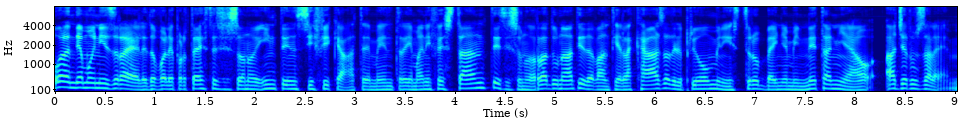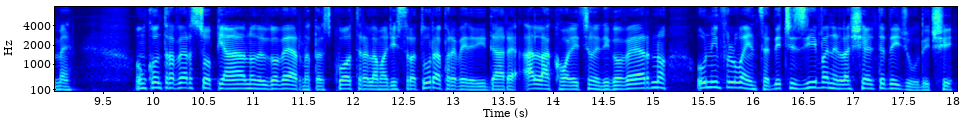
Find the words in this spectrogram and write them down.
Ora andiamo in Israele, dove le proteste si sono intensificate, mentre i manifestanti si sono radunati davanti alla casa del primo ministro Benjamin Netanyahu a Gerusalemme. Un controverso piano del governo per scuotere la magistratura prevede di dare alla coalizione di governo un'influenza decisiva nella scelta dei giudici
